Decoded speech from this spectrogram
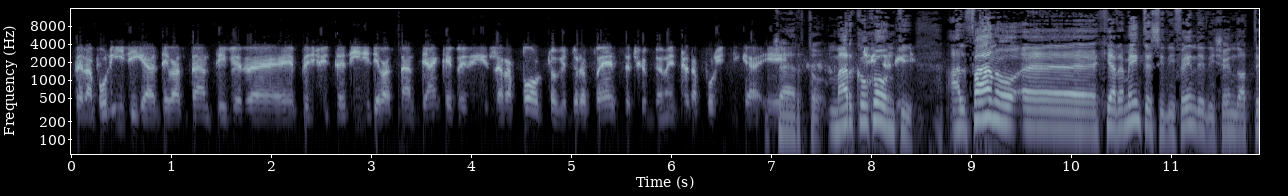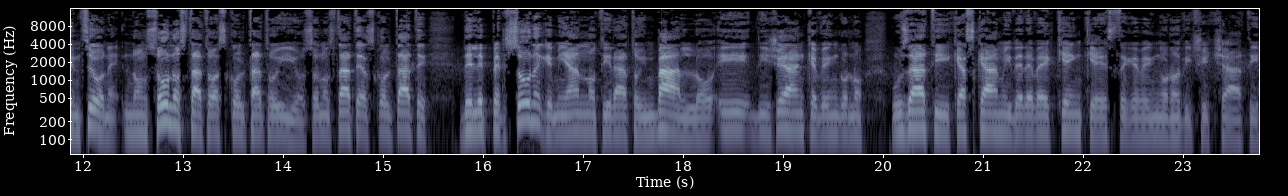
per la politica, devastanti per, eh, per, i cittadini, devastanti anche per il rapporto che dovrebbe esserci ovviamente tra politica e Certo, Marco Conti, Alfano eh, chiaramente si difende dicendo attenzione, non sono stato ascoltato io, sono state ascoltate delle persone che mi hanno tirato in ballo e dice anche vengono usati i cascami delle vecchie inchieste che vengono ricicciati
